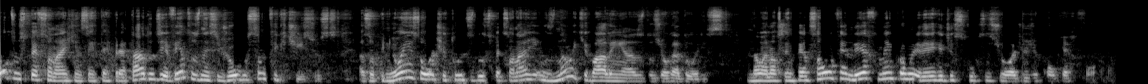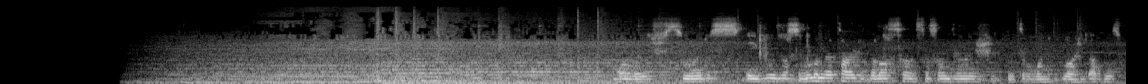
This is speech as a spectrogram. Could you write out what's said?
Todos os personagens interpretados e eventos nesse jogo são fictícios. As opiniões ou atitudes dos personagens não equivalem às dos jogadores. Não é nossa intenção ofender nem promover discursos de ódio de qualquer forma. Boa noite, senhores. Bem-vindos à segunda metade da nossa sessão de hoje do Lorde da Abismo.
